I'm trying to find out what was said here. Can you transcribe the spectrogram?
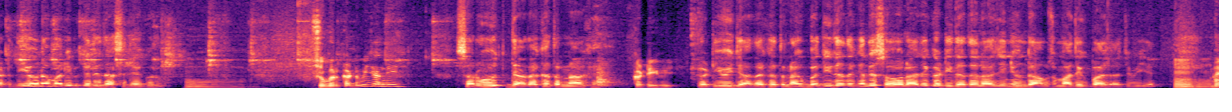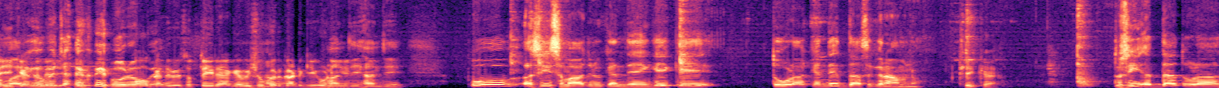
ਘਟਦੀ ਹੈ ਉਹਨਾਂ ਬਾਰੇ ਵੀ ਕਦੇ ਦੱਸ ਦਿਆ ਕਰੋ। ਹੂੰ। ਸ਼ੂਗਰ ਘਟ ਵੀ ਜਾਂਦੀ ਹੈ ਸਰ ਉਹ ਜ਼ਿਆਦਾ ਖਤਰਨਾਕ ਹੈ। ਘਟੀ ਹੋਈ। ਘਟੀ ਹੋਈ ਜ਼ਿਆਦਾ ਖਤਰਨਾਕ। ਵਧੀ ਦਾ ਤਾਂ ਕਹਿੰਦੇ 100 ਇਲਾਜ ਹੈ ਘਟੀ ਦਾ ਤਾਂ ਇਲਾਜ ਹੀ ਨਹੀਂ ਹੁੰਦਾ ਆਮ ਸਮਾਜਿਕ ਭਾਸ਼ਾ 'ਚ ਵੀ ਹੈ ਹੂੰ ਹੂੰ। ਇਹੀ ਬਿਮਾਰੀ ਕਹਿੰਦੇ ਹੋਵੇ ਨੇ ਜੀ। ਚਾਹੇ ਕੋਈ ਹੋਰ ਉਹ ਹੋਵੇ। ਕਹਿੰਦੇ ਵੀ ਸੁੱਤੇ ਹੀ ਰਹਿ ਗਏ ਵੀ ਸ਼ੂਗਰ ਘਟ ਗਈ ਹੋਣੀ ਹੈ। ਹਾਂਜੀ ਹਾਂਜੀ। ਉਹ ਅਸੀਂ ਸਮਾਜ ਨੂੰ ਕਹਿੰਦੇ ਹਾਂਗੇ ਕਿ ਤੋਲਾ ਕਹਿੰਦੇ 10 ਗ੍ਰਾਮ ਨੂੰ। ਠੀਕ ਹੈ। ਤੁਸੀਂ ਅੱਧਾ ਤੋਲਾ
